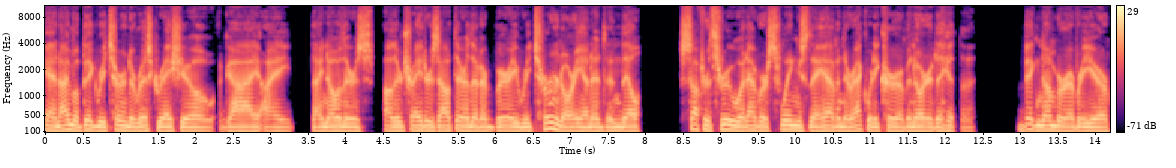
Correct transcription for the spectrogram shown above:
And I'm a big return to risk ratio guy. I, I know there's other traders out there that are very return oriented and they'll suffer through whatever swings they have in their equity curve in order to hit the big number every year.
